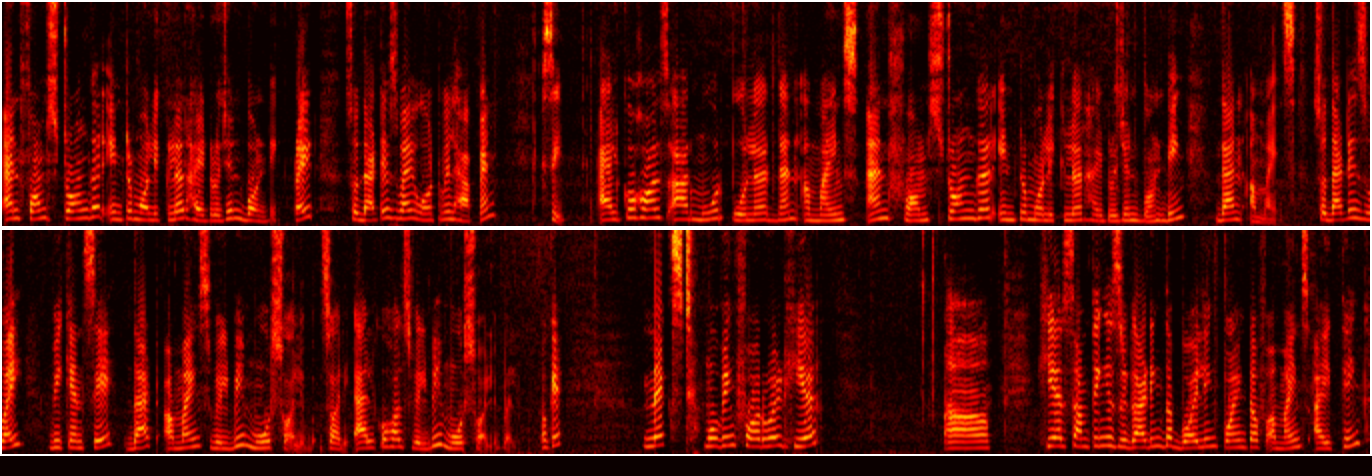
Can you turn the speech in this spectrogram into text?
and form stronger intermolecular hydrogen bonding right. So, that is why what will happen see alcohols are more polar than amines and form stronger intermolecular hydrogen bonding than amines. So, that is why we can say that amines will be more soluble sorry alcohols will be more soluble okay. Next moving forward here uh, here something is regarding the boiling point of amines I think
